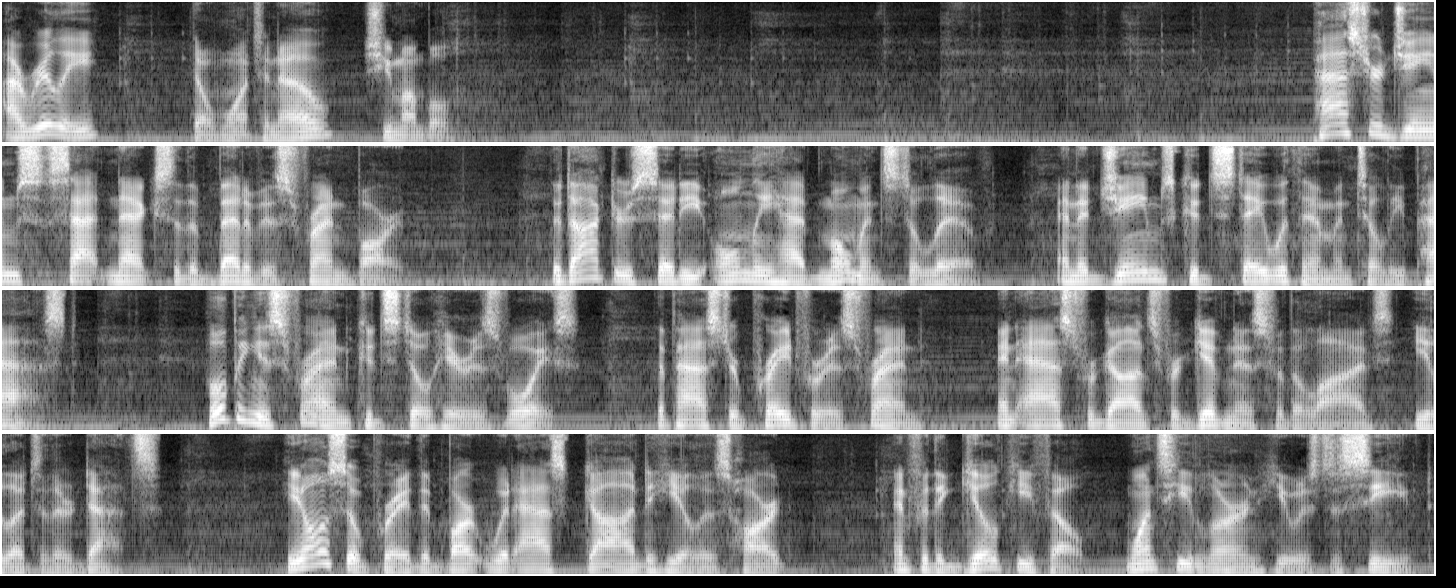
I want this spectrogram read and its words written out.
I really don't want to know, she mumbled. Pastor James sat next to the bed of his friend Bart. The doctors said he only had moments to live, and that James could stay with him until he passed. Hoping his friend could still hear his voice, the pastor prayed for his friend and asked for God's forgiveness for the lives he led to their deaths. He also prayed that Bart would ask God to heal his heart and for the guilt he felt once he learned he was deceived.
